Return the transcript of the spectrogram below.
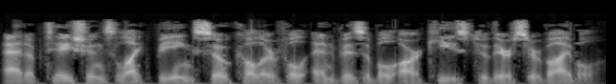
adaptations like being so colorful and visible are keys to their survival.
